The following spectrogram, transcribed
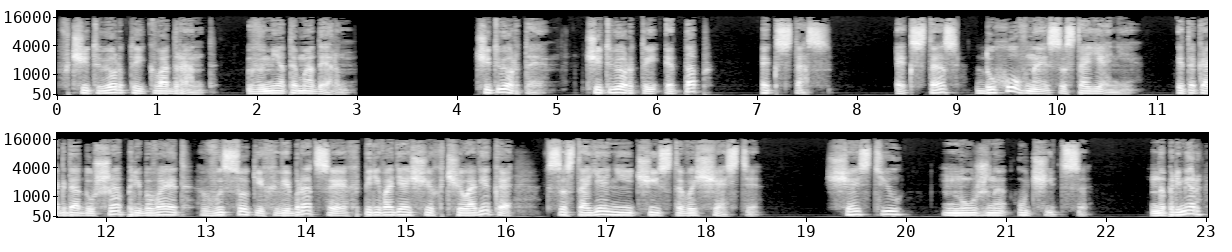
в четвертый квадрант, в метамодерн. Четвертое. Четвертый этап — экстаз. Экстаз — духовное состояние. Это когда душа пребывает в высоких вибрациях, переводящих человека в состояние чистого счастья. Счастью нужно учиться. Например,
